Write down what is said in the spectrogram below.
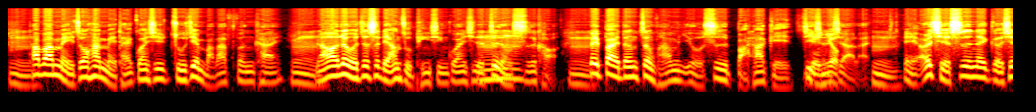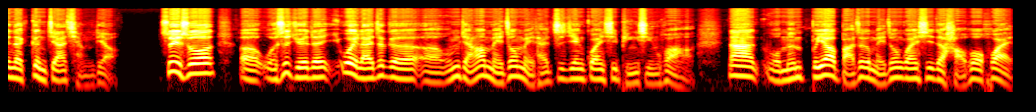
嗯，他把美中和美台关系逐渐把它分开，嗯，然后认为这是两组平行关系的这种思考，嗯，被拜登政府他们有是把它给继承下来，嗯，哎，而且是那个现在更加强调。所以说，呃，我是觉得未来这个呃，我们讲到美中美台之间关系平行化哈，那我们不要把这个美中关系的好或坏。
